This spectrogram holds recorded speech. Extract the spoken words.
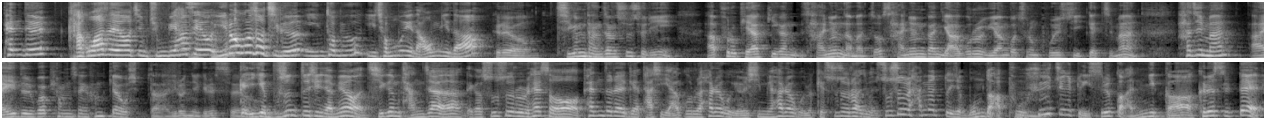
팬들 각오하세요. 지금 준비하세요. 이러고서 지금 이 인터뷰 이 전문이 나옵니다. 그래요. 지금 당장 수술이 앞으로 계약 기간 4년 남았죠. 4년간 야구를 위한 것처럼 보일 수 있겠지만 하지만 아이들과 평생 함께하고 싶다 이런 얘기를 했어요. 그러니까 이게 무슨 뜻이냐면 지금 당장 내가 수술을 해서 팬들에게 다시 야구를 하려고 열심히 하려고 이렇게 수술을 하지만 수술하면 또 이제 몸도 아프고 후유증이 또 있을 거 아닙니까? 그랬을 때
